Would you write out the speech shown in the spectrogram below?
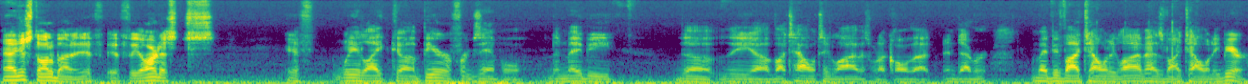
and I just thought about it. If if the artists, if we like uh, beer, for example, then maybe the the uh, Vitality Live is what I call that endeavor. Maybe Vitality Live has Vitality beer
